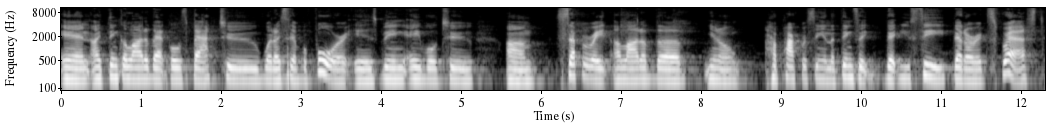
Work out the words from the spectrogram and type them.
and I think a lot of that goes back to what I said before is being able to um, separate a lot of the, you know, hypocrisy and the things that, that you see that are expressed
